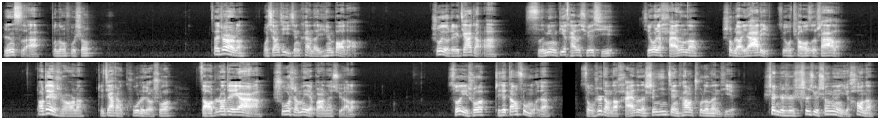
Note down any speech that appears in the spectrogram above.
人死啊不能复生。在这儿呢，我想起以前看到一篇报道，说有这个家长啊，死命逼孩子学习。结果这孩子呢受不了压力，最后跳楼自杀了。到这时候呢，这家长哭着就说：“早知道这样啊，说什么也不让他学了。”所以说，这些当父母的总是等到孩子的身心健康出了问题，甚至是失去生命以后呢，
